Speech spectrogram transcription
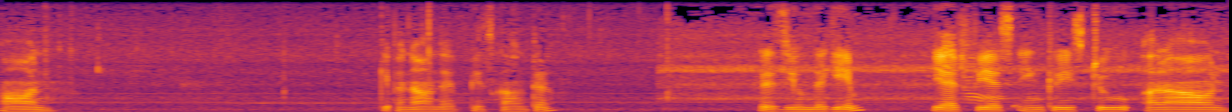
on. Keep an eye on the fps counter. Resume the game. Yeah fps increased to around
